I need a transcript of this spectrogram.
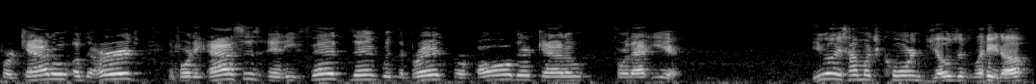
for cattle of the herd, and for the asses, and he fed them with the bread for all their cattle for that year. You realize how much corn Joseph laid up?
